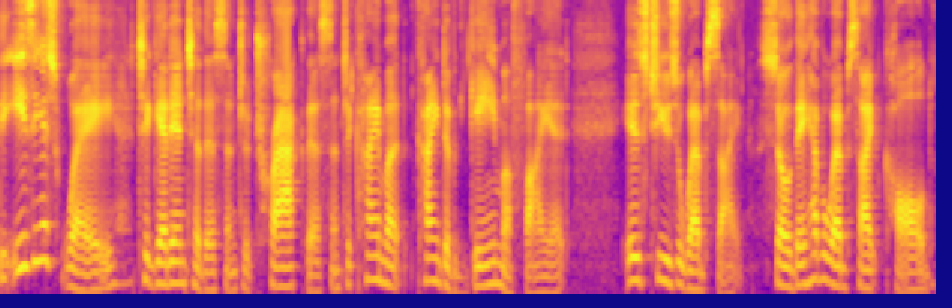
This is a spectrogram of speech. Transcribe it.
The easiest way to get into this and to track this and to kind of, kind of gamify it is to use a website. So they have a website called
